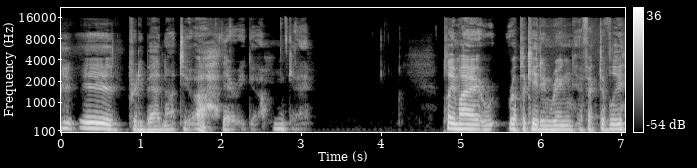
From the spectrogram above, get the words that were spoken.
it's pretty bad not to. Ah, oh, there we go. Okay. Play my replicating ring effectively.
